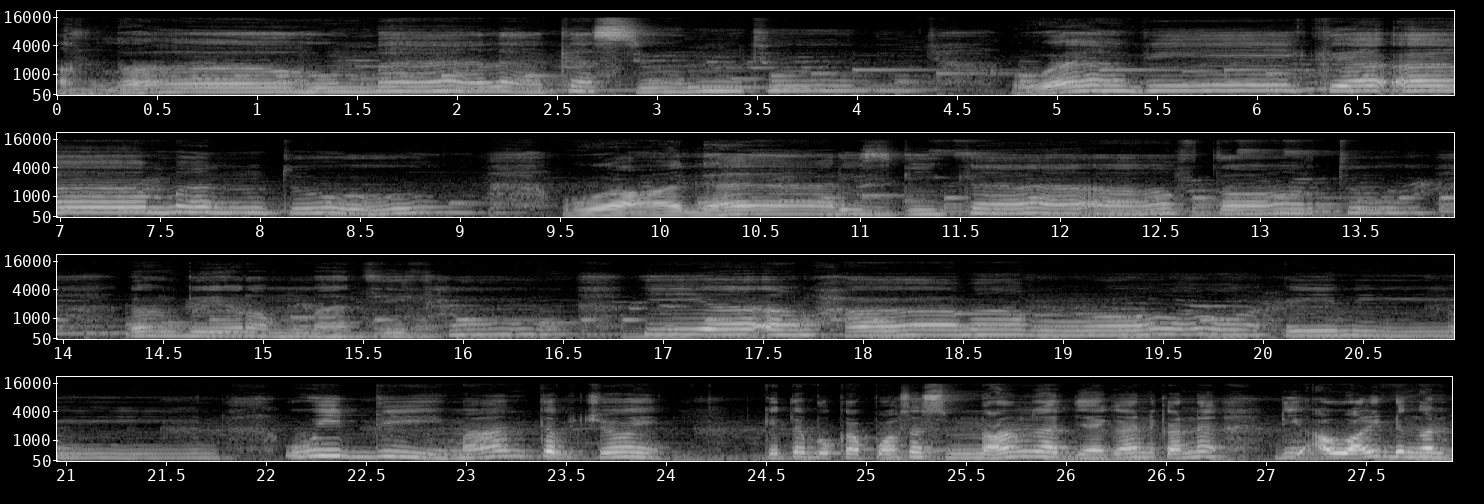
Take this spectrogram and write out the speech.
Allahumma laka sumtu wa bika amantu wa ala rizqika aftartu برحمتك يا أرحم الراحمين Widih mantep coy kita buka puasa semangat ya kan karena diawali dengan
